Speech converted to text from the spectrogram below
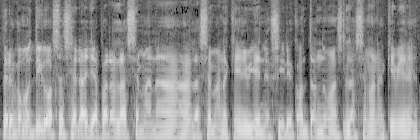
Pero como digo, eso será ya para la semana, la semana que viene, os iré contando más la semana que viene.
